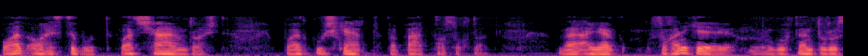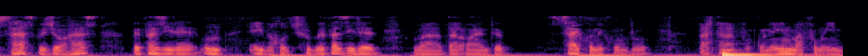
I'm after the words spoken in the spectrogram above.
باید آهسته بود باید شرم داشت باید گوش کرد و بعد پاسخ داد. و اگر سخنی که گفتن درست هست به جا هست بپذیره اون عیب خودش رو بپذیره و در آینده سعی کنه که اون رو برطرف کنه این مفهوم این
